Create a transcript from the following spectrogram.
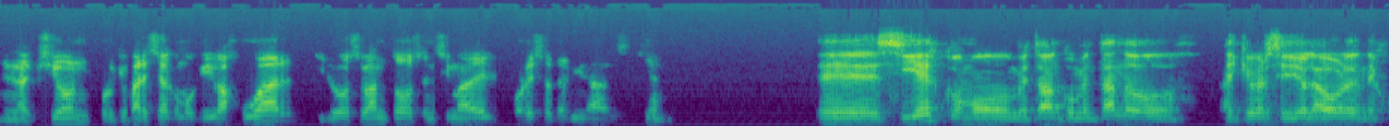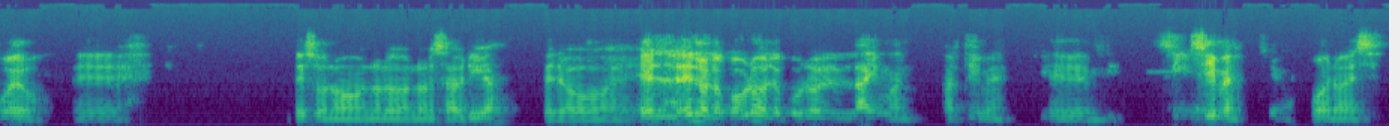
en la acción? Porque parecía como que iba a jugar y luego se van todos encima de él, por eso termina desistiendo. Eh, si es como me estaban comentando, hay que ver si dio la orden de juego. Eh, eso no, no, lo, no, lo, sabría, pero él, él, no lo cobró, lo cobró el Lyman, Artime. Eh, Cime. Bueno, es.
